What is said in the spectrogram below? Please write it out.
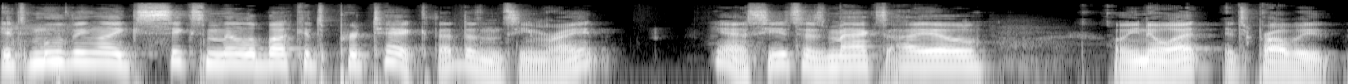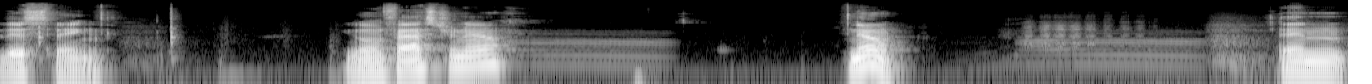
it's moving like six millibuckets per tick. That doesn't seem right. Yeah, see it says max IO. Oh, you know what? It's probably this thing. You going faster now? No. Then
